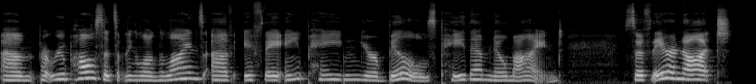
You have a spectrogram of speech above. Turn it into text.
um, but RuPaul said something along the lines of if they ain't paying your bills, pay them no mind. So if they are not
